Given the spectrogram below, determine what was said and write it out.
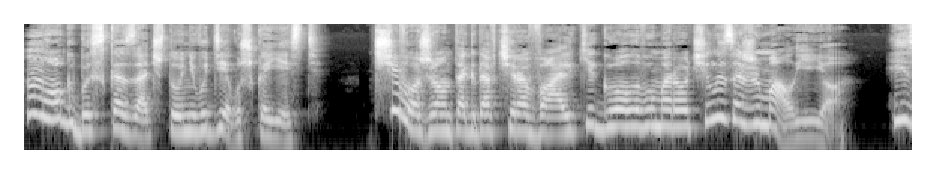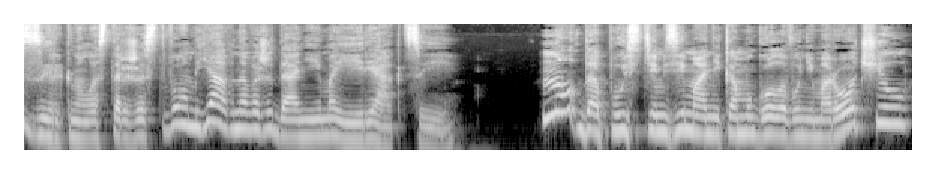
«Мог бы сказать, что у него девушка есть. Чего же он тогда вчера Вальке голову морочил и зажимал ее?» И зыркнула с торжеством, явно в ожидании моей реакции. «Ну, допустим, зима никому голову не морочил».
